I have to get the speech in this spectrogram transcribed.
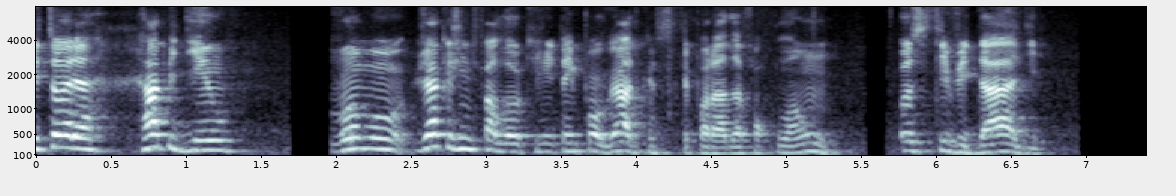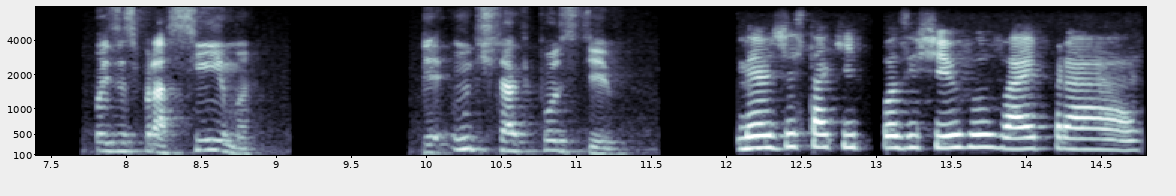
Vitória, rapidinho. Vamos, já que a gente falou que a gente tá empolgado com essa temporada da Fórmula 1, positividade, coisas para cima, um destaque positivo. Meu destaque positivo vai para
